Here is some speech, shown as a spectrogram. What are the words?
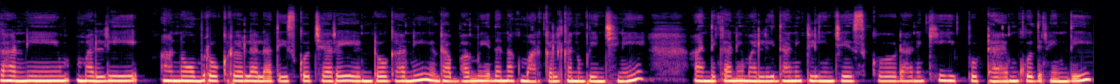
కానీ మళ్ళీ ఆ నో బ్రోకర్లు ఎలా తీసుకొచ్చారో ఏంటో కానీ డబ్బా మీద నాకు మరకలు కనిపించినాయి. అందుకని మళ్ళీ దాన్ని క్లీన్ చేసుకోవడానికి ఇప్పుడు టైం కుదిరింది.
